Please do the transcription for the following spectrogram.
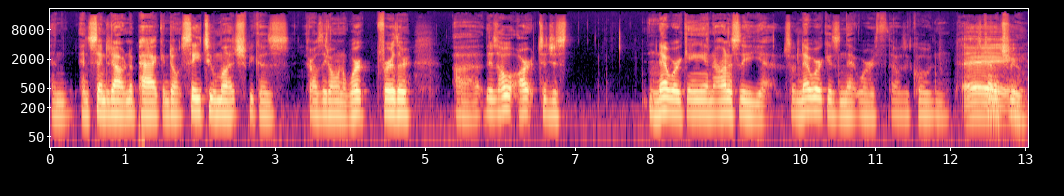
and and send it out in a pack and don't say too much because or else they don't want to work further uh, there's a whole art to just networking and honestly yeah so network is net worth that was a quote and it's kind of true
